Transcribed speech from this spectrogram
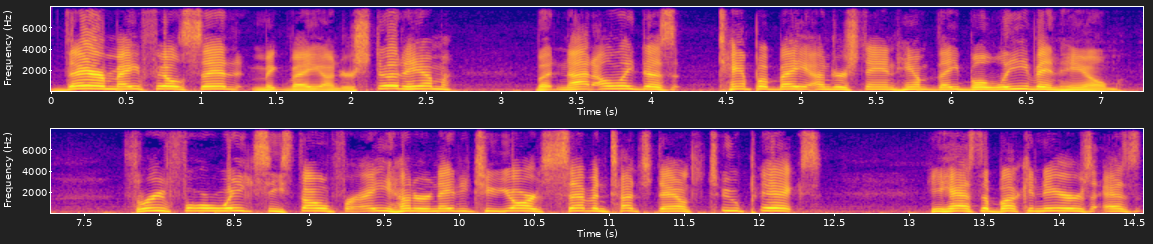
There, Mayfield said McVay understood him, but not only does Tampa Bay understand him, they believe in him. Through four weeks, he's thrown for 882 yards, seven touchdowns, two picks. He has the Buccaneers as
